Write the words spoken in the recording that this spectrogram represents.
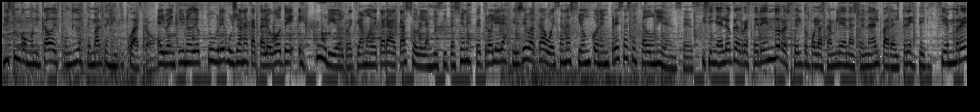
dice un comunicado difundido este martes 24. El 21 de octubre, Guyana catalogó de espurio el reclamo de Caracas sobre las licitaciones petroleras que lleva a cabo esa nación con empresas estadounidenses. Y señaló que el referendo, resuelto por la Asamblea Nacional para el 3 de diciembre,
